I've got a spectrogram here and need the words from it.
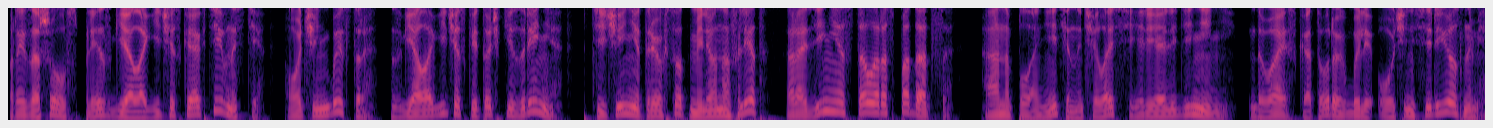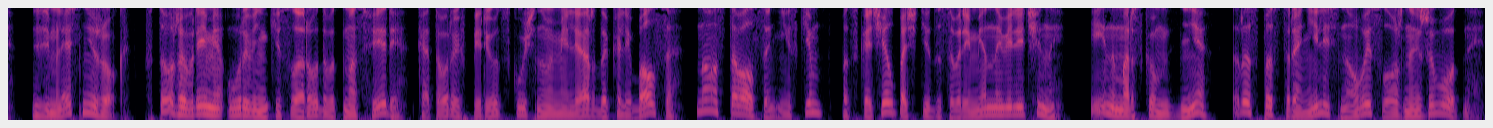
произошел всплеск геологической активности. Очень быстро, с геологической точки зрения, в течение 300 миллионов лет Родиния стала распадаться, а на планете началась серия оледенений, два из которых были очень серьезными – Земля-снежок. В то же время уровень кислорода в атмосфере, который в период скучного миллиарда колебался, но оставался низким, подскочил почти до современной величины, и на морском дне распространились новые сложные животные.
